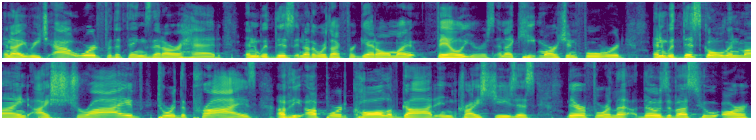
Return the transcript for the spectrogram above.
and I reach outward for the things that are ahead. And with this, in other words, I forget all my failures and I keep marching forward. And with this goal in mind, I strive toward the prize of the upward call of God in Christ Jesus. Therefore, let those of us who are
